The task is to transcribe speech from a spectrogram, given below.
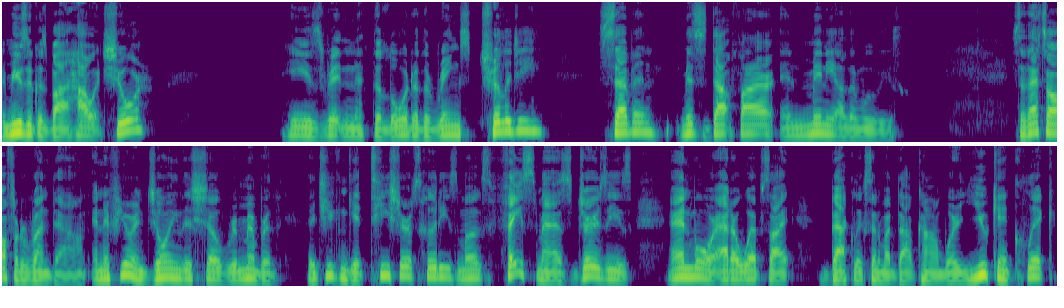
The music was by Howard Shore. He's written the Lord of the Rings trilogy, Seven, Mrs. Doubtfire, and many other movies. So that's all for the rundown. And if you're enjoying this show, remember that you can get t-shirts, hoodies, mugs, face masks, jerseys, and more at our website, backlookcinema.com, where you can click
